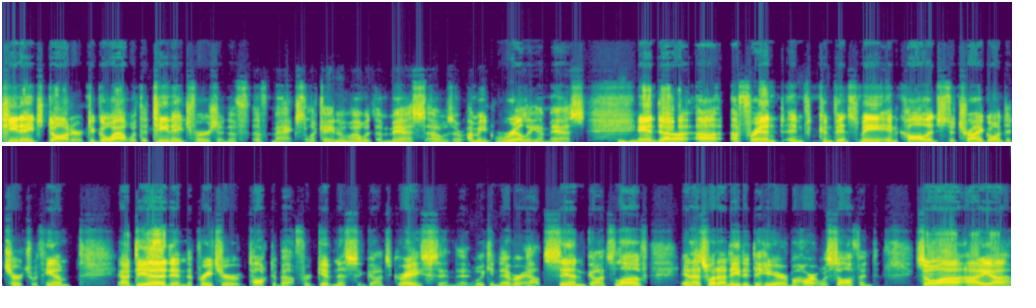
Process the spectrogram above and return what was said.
teenage daughter to go out with a teenage version of, of Max Lucado. Mm-hmm. I was a mess. I was, a, I mean, really a mess. Mm-hmm. And uh, uh, a friend in, convinced me in college to try going to church with him. I did, and the preacher talked about forgiveness and God's grace, and that we can never out sin God's love, and that's what I needed to hear. My heart was softened, so uh, I uh,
